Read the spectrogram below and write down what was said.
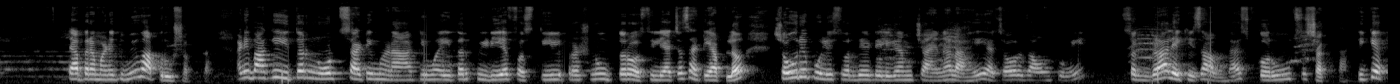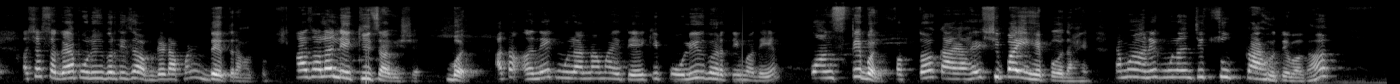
त्याप्रमाणे तुम्ही वापरू शकता. आणि बाकी इतर नोट्ससाठी म्हणा किंवा इतर पीडीएफ असतील प्रश्न उत्तर असतील याच्यासाठी आपलं शौर्य पोलीस वर्दी टेलिग्राम चॅनल आहे. याच्यावर जाऊन तुम्ही सगळ्या लेखीचा अभ्यास करूच शकता. ठीक आहे? अशा सगळ्या पोलीस भरतीचा अपडेट आपण देत राहतो. हा झाला लेखीचा विषय. बर आता अनेक मुलांना माहितीये की पोलीस भरतीमध्ये कॉन्स्टेबल फक्त काय आहे? शिपाई हे पद आहे. त्यामुळे अनेक मुलांची चूक काय होते बघा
